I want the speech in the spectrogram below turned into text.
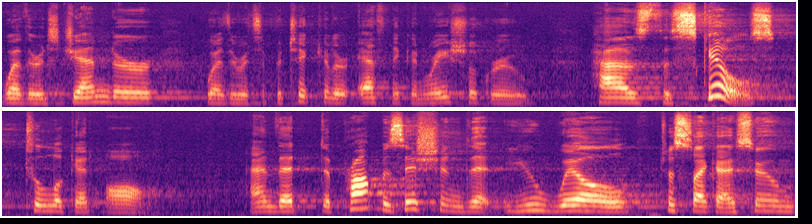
whether it's gender, whether it's a particular ethnic and racial group, has the skills to look at all. And that the proposition that you will, just like I assume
